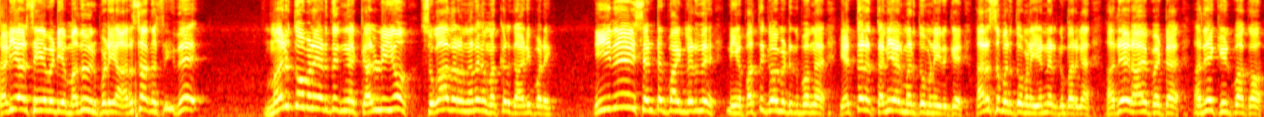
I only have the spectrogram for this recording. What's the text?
தனியார் செய்ய வேண்டிய மது விற்பனையை அரசாங்கம் செய்து மருத்துவமனை எடுத்துக்கங்க கல்வியும் சுகாதாரம் தானங்க மக்களுக்கு அடிப்படை. இதே சென்டர் பாயிண்ட்லேருந்து நீங்கள் பத்து கிலோமீட்டருக்கு போங்க எத்தனை தனியார் மருத்துவமனை இருக்குது அரசு மருத்துவமனை என்ன இருக்கு பாருங்கள் அதே ராயப்பேட்டை அதே கீழ்ப்பாக்கம்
